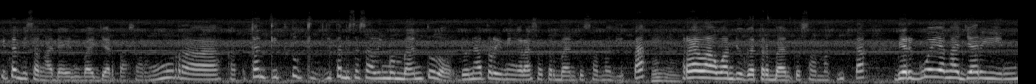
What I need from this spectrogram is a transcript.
kita bisa ngadain bajar pasar murah. Kata kan itu kita bisa saling membantu loh. Donatur ini ngerasa terbantu sama kita relawan juga terbantu sama kita biar gue yang ngajarin.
